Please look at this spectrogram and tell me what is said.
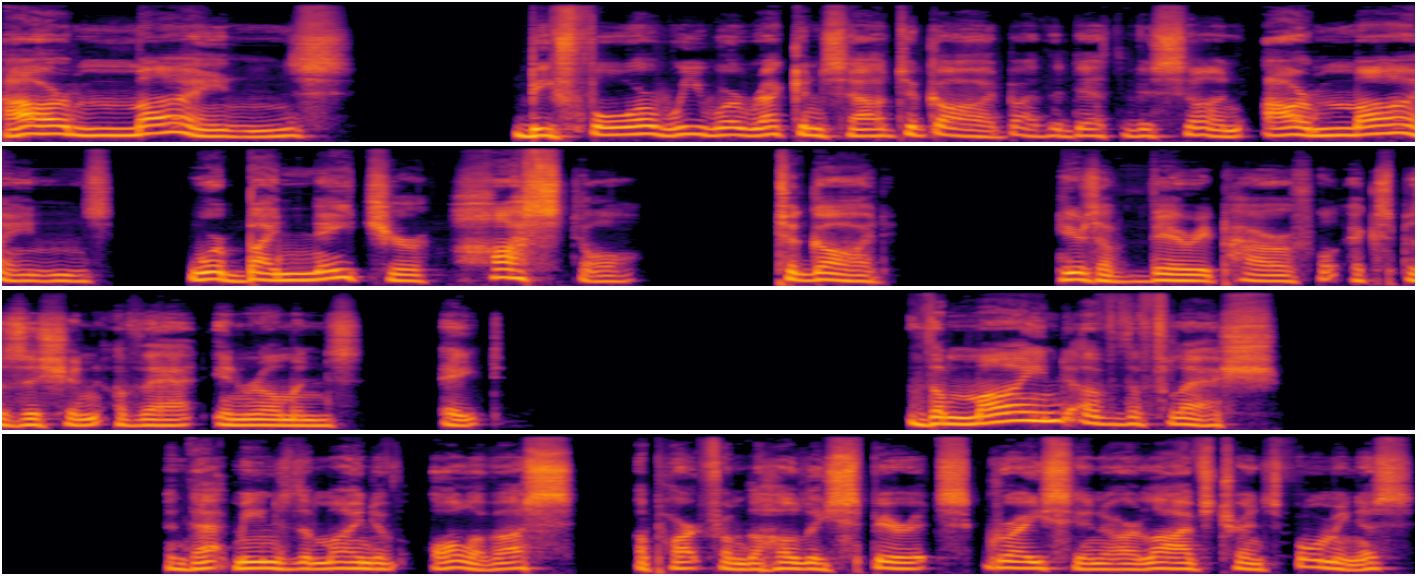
Our minds, before we were reconciled to God by the death of His Son, our minds were by nature hostile to God. Here's a very powerful exposition of that in Romans 8. The mind of the flesh and that means the mind of all of us, apart from the Holy Spirit's grace in our lives transforming us.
